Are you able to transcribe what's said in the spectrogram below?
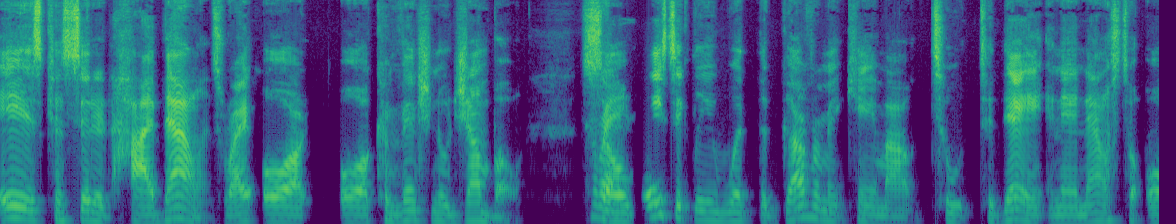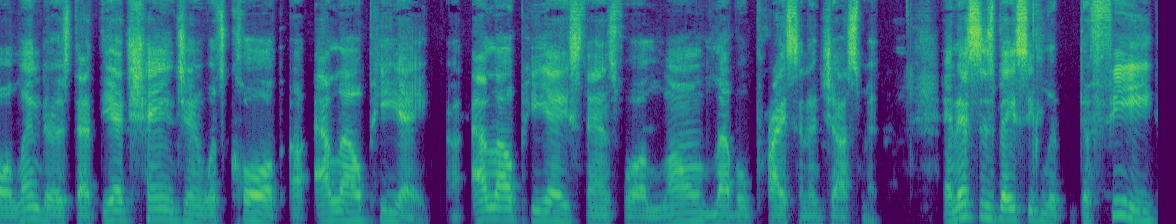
is considered high balance, right? Or or conventional jumbo. Correct. So basically, what the government came out to today and they announced to all lenders that they're changing what's called a LLPA. A LLPA stands for a loan level pricing adjustment. And this is basically the fee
